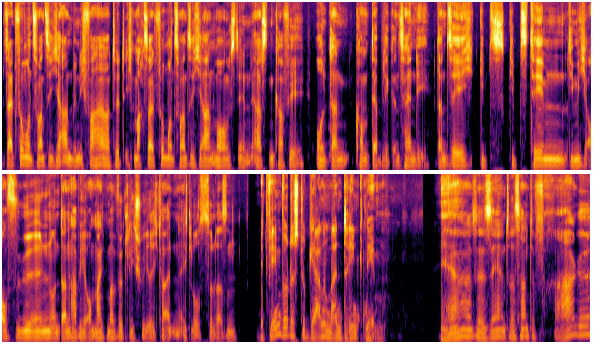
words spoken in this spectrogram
seit 25 Jahren bin ich verheiratet, ich mache seit 25 Jahren morgens den ersten Kaffee und dann kommt der Blick ins Handy. Dann sehe ich, gibt's gibt's Themen, die mich aufwühlen und dann habe ich auch manchmal wirklich Schwierigkeiten, echt loszulassen. Mit wem würdest du gerne mal einen Drink nehmen? Ja, das ist eine sehr interessante Frage.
